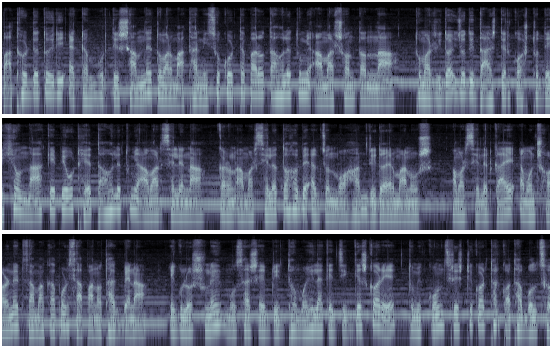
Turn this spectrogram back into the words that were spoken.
পাথর দিয়ে তৈরি একটা মূর্তির সামনে তোমার মাথা নিচু করতে পারো, তাহলে তুমি আমার সন্তান না। তোমার হৃদয় যদি দাসদের কষ্ট দেখেও না কেঁপে ওঠে, তাহলে তুমি আমার ছেলে না। কারণ আমার ছেলে তো হবে একজন মহান হৃদয়ের মানুষ। আমার ছেলের গায়ে এমন স্বর্ণের জামা কাপড় চাপানো থাকবে না। এগুলো শুনে মুসা সেই বৃদ্ধ মহিলাকে জিজ্ঞেস করে, তুমি কোন সৃষ্টিকর্তার কথা বলছো?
